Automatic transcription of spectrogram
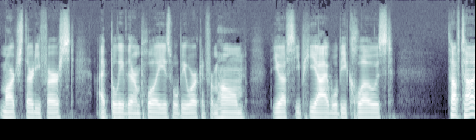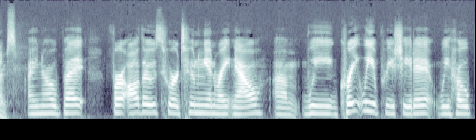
March 31st. I believe their employees will be working from home. The UFCPI will be closed. Tough times. I know, but for all those who are tuning in right now, um, we greatly appreciate it. We hope,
